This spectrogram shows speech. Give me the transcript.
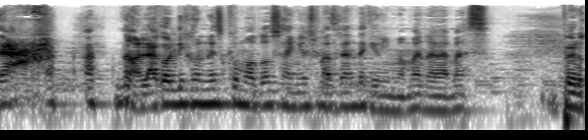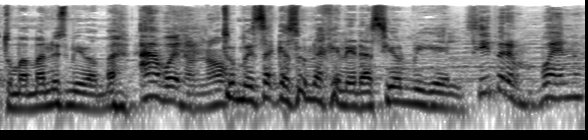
Ah, no, la Goldie Hawn es como dos años más grande que mi mamá nada más. Pero tu mamá no es mi mamá. Ah, bueno, no. Tú me sacas una generación, Miguel. Sí, pero bueno.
